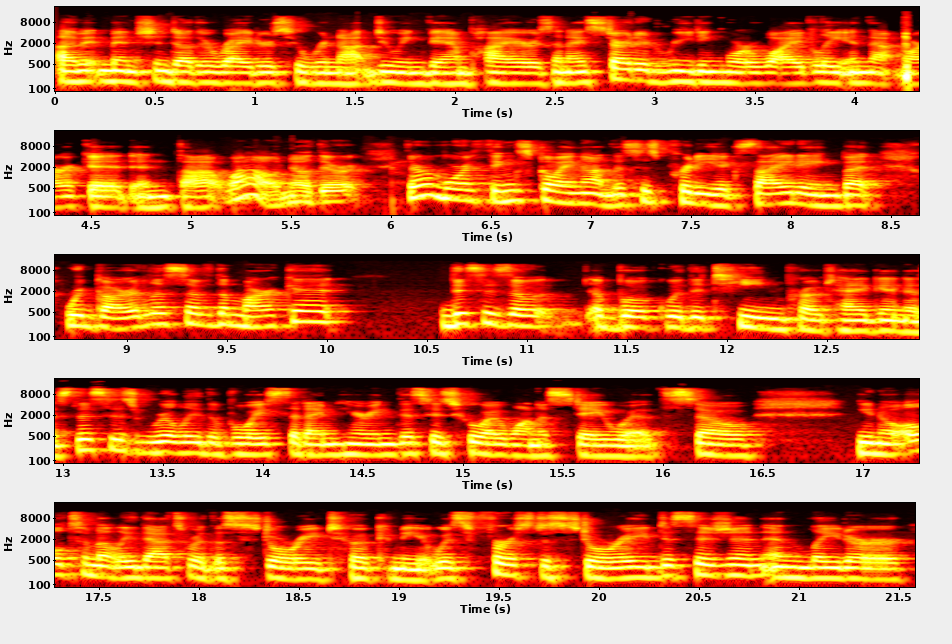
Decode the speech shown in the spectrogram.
um, it mentioned other writers who were not doing vampires. And I started reading more widely in that market and thought, wow, no, there, there are more things going on. This is pretty exciting. But regardless of the market, this is a, a, book with a teen protagonist. This is really the voice that I'm hearing. This is who I want to stay with. So, you know, ultimately that's where the story took me. It was first a story decision and later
